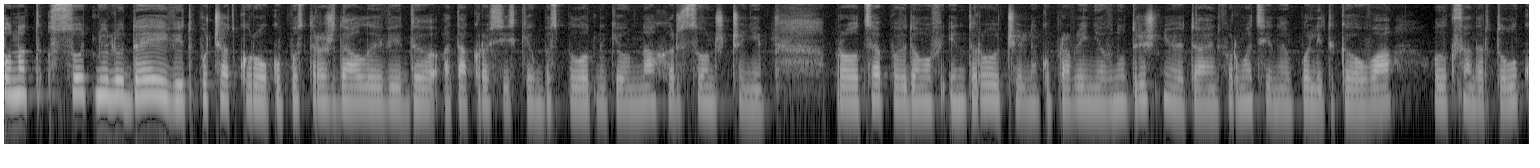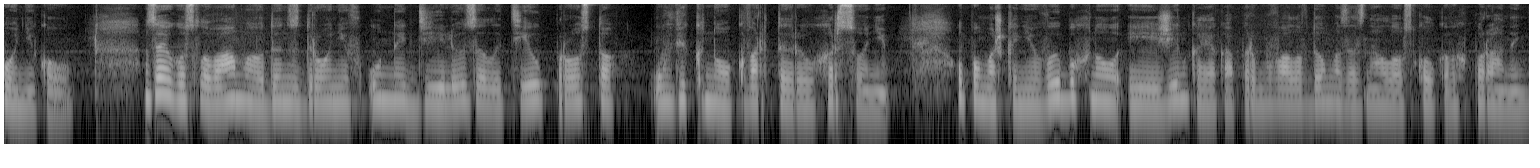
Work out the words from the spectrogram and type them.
Понад сотню людей від початку року постраждали від атак російських безпілотників на Херсонщині. Про це повідомив інтеро очільник управління внутрішньої та інформаційної політики ОВА Олександр Толоконніков. За його словами, один з дронів у неділю залетів просто у вікно квартири у Херсоні. У помешканні вибухнув, і жінка, яка перебувала вдома, зазнала осколкових поранень.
